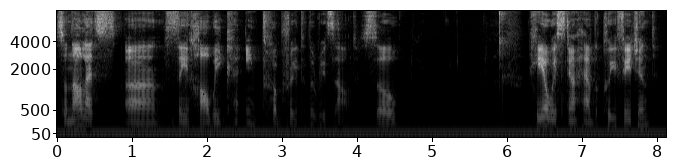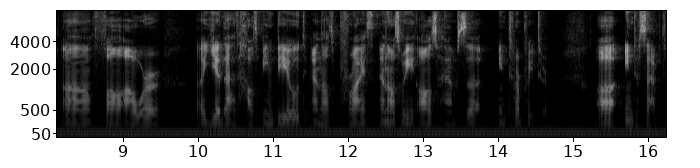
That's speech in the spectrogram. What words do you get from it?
So now let's uh, see how we can interpret the result. So here we still have the coefficient uh, for our uh, year that has been built and also price and also we also have the interpreter uh, intercept.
